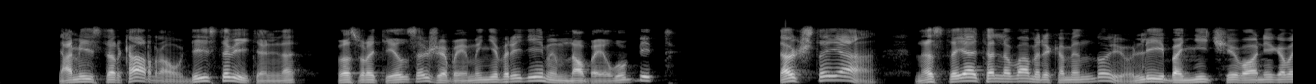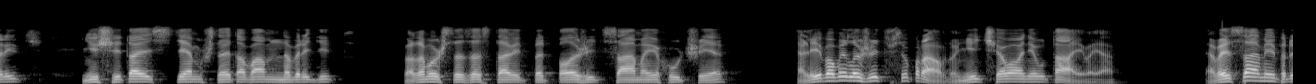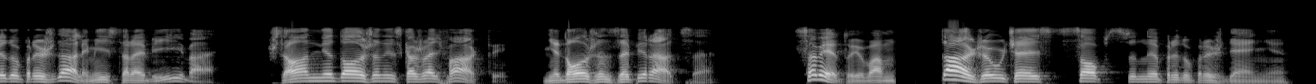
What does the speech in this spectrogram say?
А мистер Карноу действительно возвратился живым и невредимым, но был убит. Так что я настоятельно вам рекомендую либо ничего не говорить, не считаясь тем, что это вам навредит, потому что заставит предположить самое худшее, либо выложить всю правду, ничего не утаивая. Вы сами предупреждали мистера Биба, что он не должен искажать факты, не должен запираться. Советую вам также учесть собственное предупреждение.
